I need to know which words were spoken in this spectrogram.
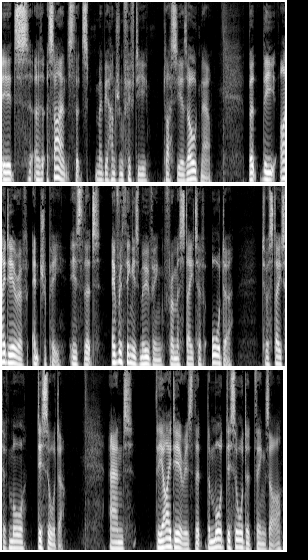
it's a, a science that's maybe 150 plus years old now. But the idea of entropy is that everything is moving from a state of order to a state of more disorder. And the idea is that the more disordered things are,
